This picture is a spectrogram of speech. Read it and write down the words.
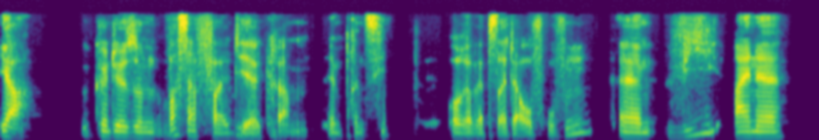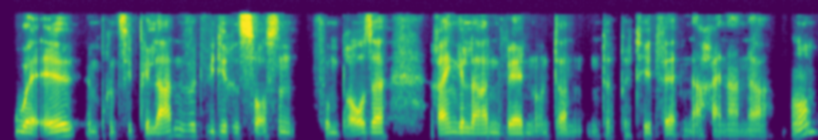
ja, könnt ihr so ein Wasserfalldiagramm im Prinzip eurer Webseite aufrufen, ähm, wie eine URL im Prinzip geladen wird, wie die Ressourcen vom Browser reingeladen werden und dann interpretiert werden nacheinander. Ja. Ne?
